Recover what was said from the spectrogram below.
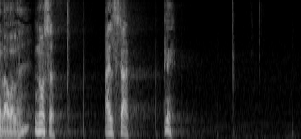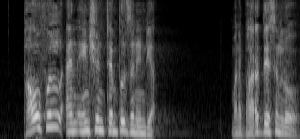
రావాలా? No sir I start. Play. Powerful and ancient temples in India. మన భారతదేశంలో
